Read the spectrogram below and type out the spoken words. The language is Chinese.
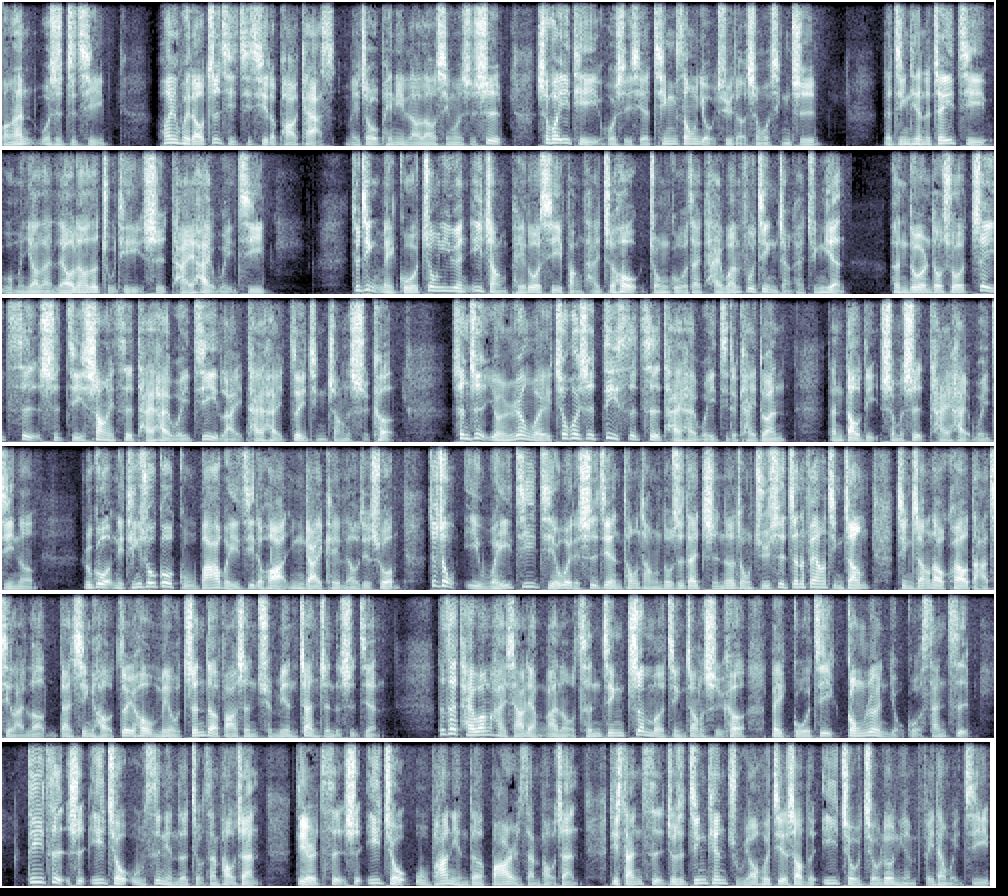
晚安，我是志奇，欢迎回到志奇七七的 Podcast，每周陪你聊聊新闻时事、社会议题或是一些轻松有趣的生活新知。那今天的这一集，我们要来聊聊的主题是台海危机。最近，美国众议院议长佩洛西访台之后，中国在台湾附近展开军演，很多人都说这一次是继上一次台海危机以来台海最紧张的时刻，甚至有人认为这会是第四次台海危机的开端。但到底什么是台海危机呢？如果你听说过古巴危机的话，应该可以了解说，这种以危机结尾的事件，通常都是在指那种局势真的非常紧张，紧张到快要打起来了，但幸好最后没有真的发生全面战争的事件。那在台湾海峡两岸哦，曾经这么紧张的时刻，被国际公认有过三次。第一次是一九五四年的九三炮战。第二次是一九五八年的八二三炮战，第三次就是今天主要会介绍的一九九六年飞弹危机。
